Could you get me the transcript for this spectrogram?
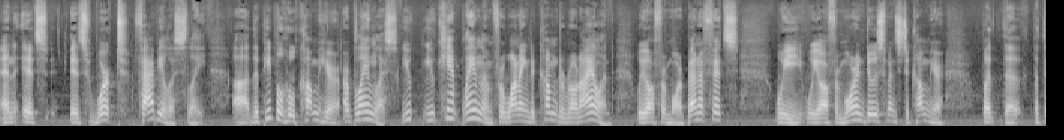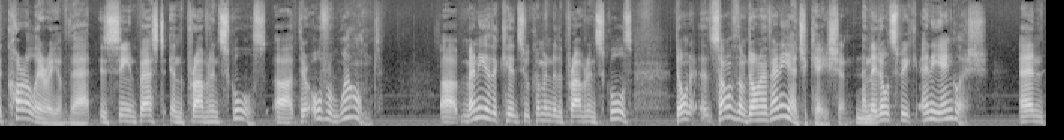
and it's it's worked fabulously. Uh, the people who come here are blameless. You, you can't blame them for wanting to come to Rhode Island. We offer more benefits, we, we offer more inducements to come here. But the, but the corollary of that is seen best in the Providence schools. Uh, they're overwhelmed. Uh, many of the kids who come into the Providence schools don't, some of them don't have any education mm. and they don't speak any English. And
